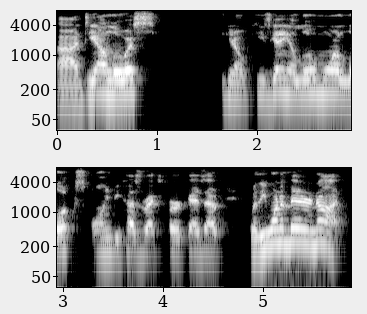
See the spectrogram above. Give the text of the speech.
Uh, Dion Lewis, you know, he's getting a little more looks only because Rex Burkhead's out. Whether you want to admit it or not,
